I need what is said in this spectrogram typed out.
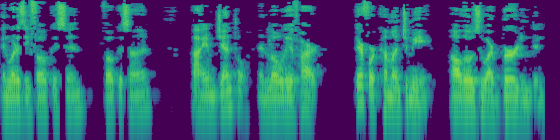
And what does he focus in? Focus on? I am gentle and lowly of heart. Therefore come unto me, all those who are burdened and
